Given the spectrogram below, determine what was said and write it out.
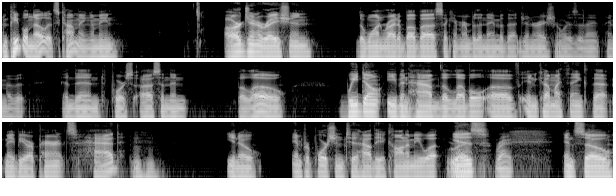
and people know it's coming i mean our generation the one right above us i can't remember the name of that generation what is the na- name of it and then of course us and then below we don't even have the level of income i think that maybe our parents had Mm-hmm. you know in proportion to how the economy what Right. is right and so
